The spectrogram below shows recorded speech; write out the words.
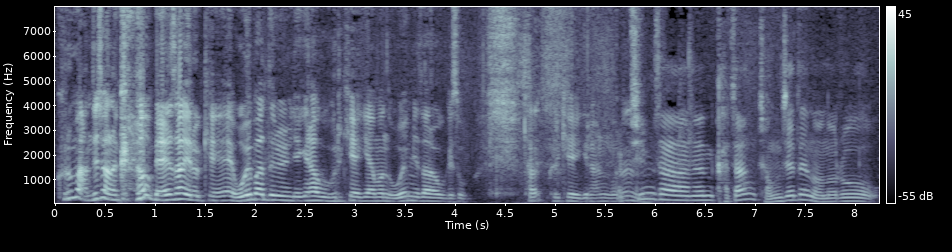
그러면 안 되지 않을까요? 매사 이렇게 오해받을 얘기를 하고 그렇게 얘기하면 오해입니다라고 계속 다 그렇게 얘기를 하는 거는 취임사는 가장 정제된 언어로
